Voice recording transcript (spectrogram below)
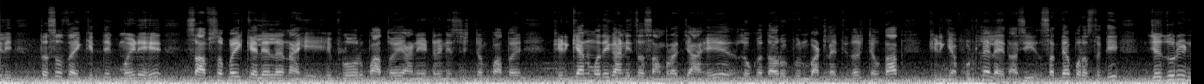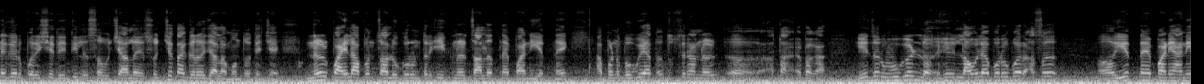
झालेली. तसंच आहे कित्येक महिने हे साफसफाई केलेलं नाही. हे फ्लोअर पाहतोय आणि ड्रेनेज सिस्टम पाहतोय. खिडक्यांमध्ये घाणीचं साम्राज्य आहे. लोक दारू पिऊन बाटल्या तिथंच ठेवतात. खिडक्या फुटलेल्या आहेत. अशी सध्या परिस्थिती जेजुरी नगर परिषदेतील शौचालय स्वच्छतागृह ज्याला म्हणतो त्याचे नळ पाहिला आपण चालू करून तर एक नळ चालत नाही पाणी येत नाही. आपण बघूयात दुसरा नळ आता बघा हे जर उघडलं हे लावल्याबरोबर असं येत नाही पाणी आणि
